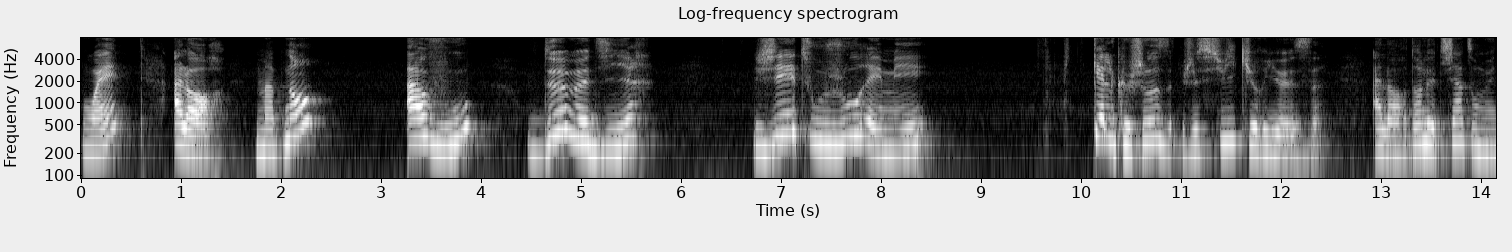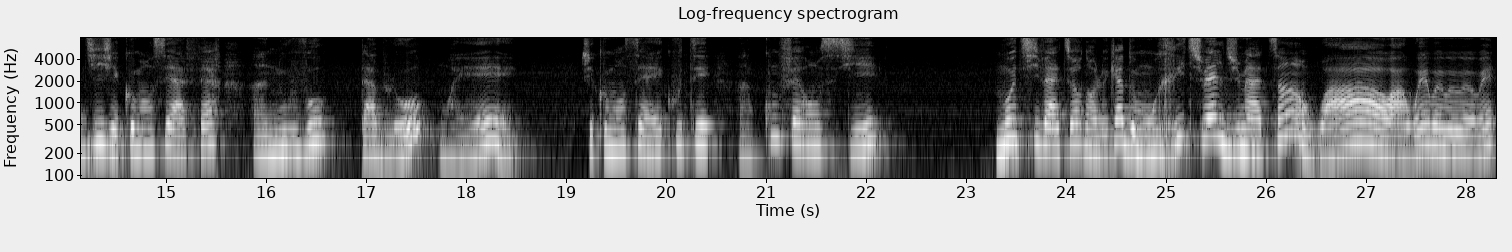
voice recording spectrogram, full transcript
Ouais Alors, maintenant, à vous de me dire, j'ai toujours aimé quelque chose, je suis curieuse. Alors, dans le chat, on me dit, j'ai commencé à faire un nouveau tableau. Ouais. J'ai commencé à écouter un conférencier motivateur dans le cadre de mon rituel du matin. Waouh Ah ouais, ouais, ouais, ouais, ouais.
